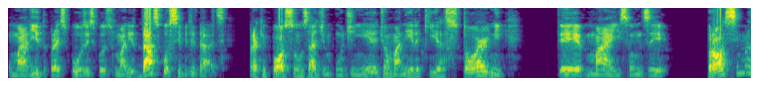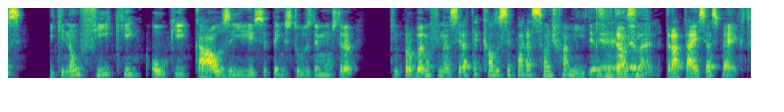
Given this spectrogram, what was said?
o marido para a esposa, a esposa para o marido, das possibilidades, para que possam usar o dinheiro de uma maneira que as torne é, mais, vamos dizer, próximas e que não fique ou que cause, e isso tem estudos demonstrando, que o problema financeiro até causa separação de famílias. É, então, é assim, tratar esse aspecto.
